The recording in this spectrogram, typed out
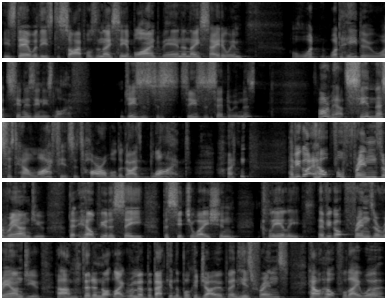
he's there with his disciples and they see a blind man and they say to him, what, what did he do? What sin is in his life? Jesus just Jesus said to him, This it's not about sin, that's just how life is. It's horrible. The guy's blind. Right? Have you got helpful friends around you that help you to see the situation clearly? Have you got friends around you um, that are not like, remember back in the book of Job and his friends, how helpful they were?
